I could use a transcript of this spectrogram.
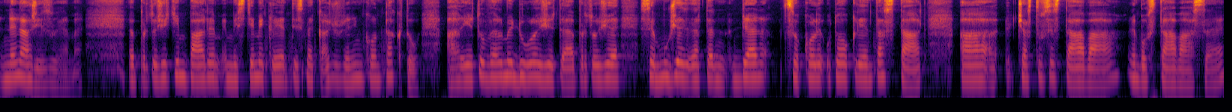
nenařizujeme, protože tím pádem i my s těmi klienty jsme každodenním kontaktu. Ale je to velmi důležité, protože se může za ten den cokoliv u toho klienta stát a často se stává, nebo stává se,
